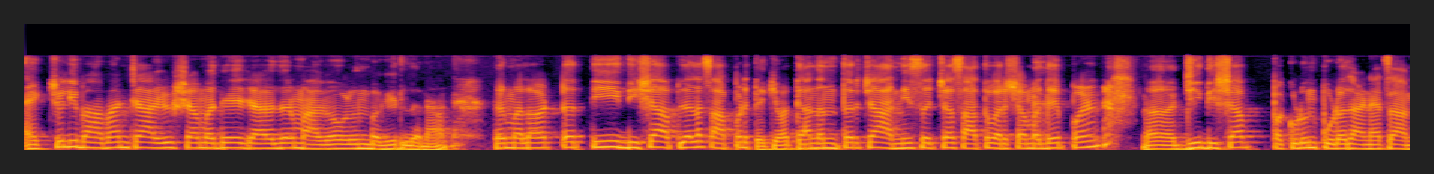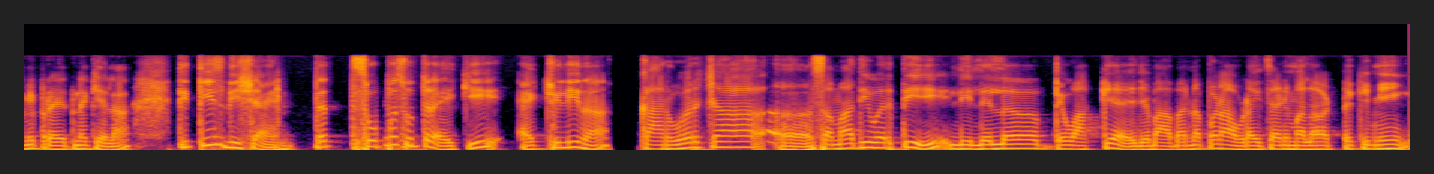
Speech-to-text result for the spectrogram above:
ऍक्च्युली बाबांच्या आयुष्यामध्ये ज्या जर मागं वळून बघितलं ना तर मला वाटतं ती दिशा आपल्याला सापडते किंवा त्यानंतरच्या अनिसच्या सात वर्षामध्ये पण जी दिशा पकडून पुढे जाण्याचा आम्ही प्रयत्न केला ती तीच दिशा आहे. तर सोपं सूत्र आहे की ऍक्च्युली ना कारवरच्या समाधीवरती लिहिलेलं ते वाक्य आहे जे बाबांना पण आवडायचं आणि मला वाटतं की मी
